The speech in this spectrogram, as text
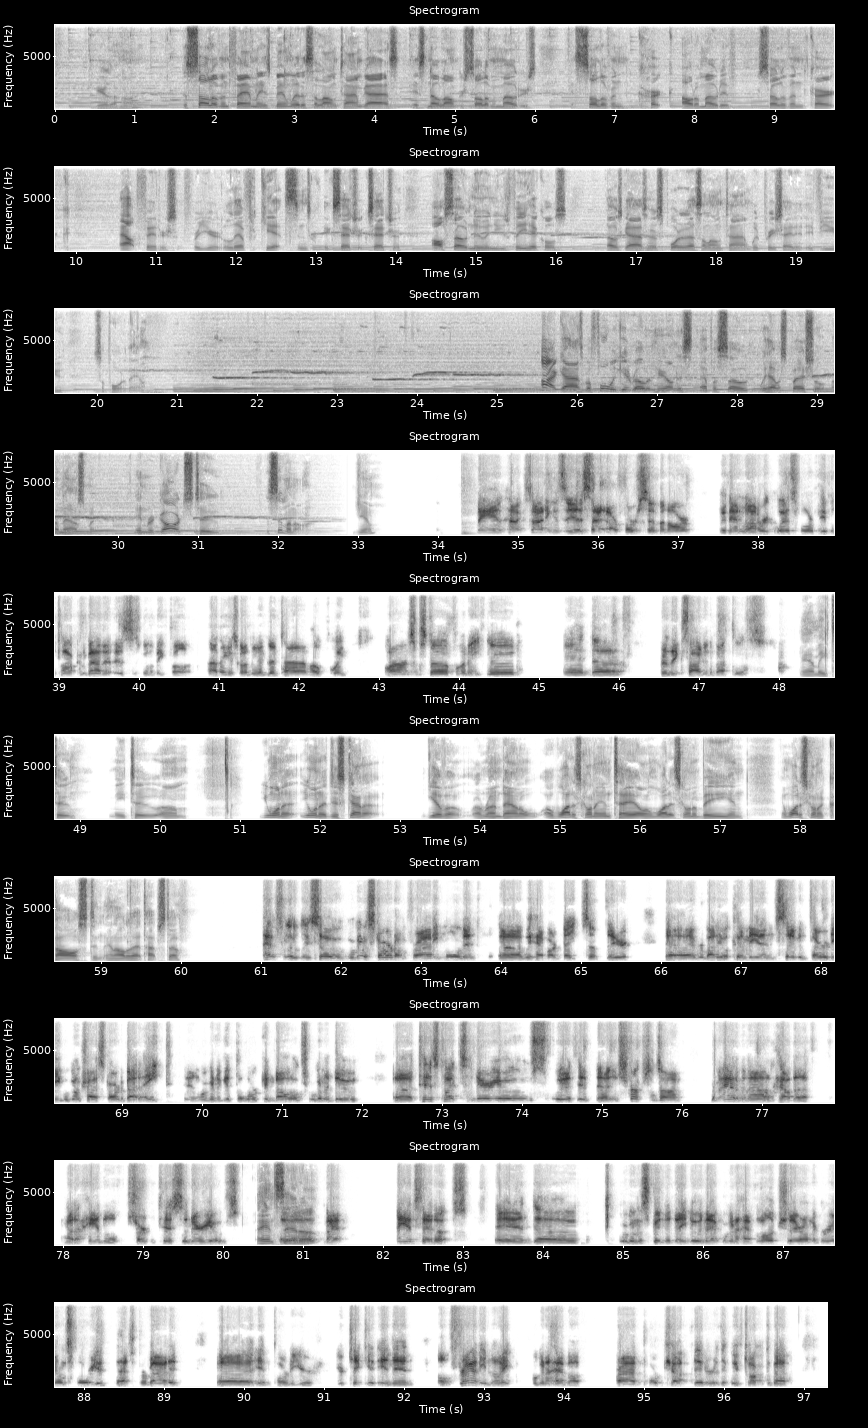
Hear the hunt. The Sullivan family has been with us a long time, guys. It's no longer Sullivan Motors. It's Sullivan Kirk Automotive, Sullivan Kirk Outfitters for your lift kits and et cetera, et cetera. Also, new and used vehicles. Those guys who have supported us a long time. We'd appreciate it if you support them. All right, guys, before we get rolling here on this episode, we have a special announcement in regards to the seminar. Jim? man, how exciting is this? Our first seminar. We've had a lot of requests for people talking about it. This is going to be fun. I think it's going to be a good time. Hopefully, learn some stuff. We're going to eat good, and uh, really excited about this. Yeah, me too. Me too. Um, you want to you want to just kind of give a, a rundown of, of what it's going to entail and what it's going to be and and what it's going to cost and, and all of that type of stuff. Absolutely. So we're going to start on Friday morning. Uh, we have our dates up there. Uh, everybody will come in seven thirty. We're going to try to start about eight, and we're going to get the working dogs. We're going to do uh, test type scenarios with uh, instructions on from Adam and I on how to how to handle certain test scenarios And set uh, and setups. And uh, we're going to spend the day doing that. We're going to have lunch there on the grounds for you. That's provided uh, in part of your, your ticket. And then on Friday night, we're going to have a fried pork chop dinner that we've talked about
